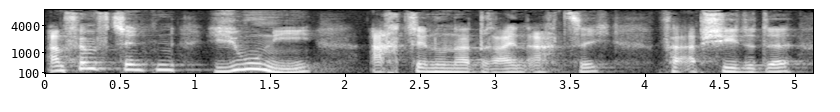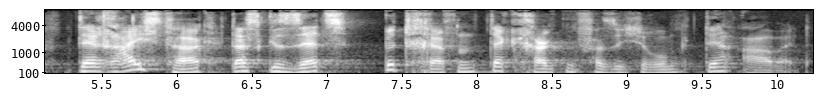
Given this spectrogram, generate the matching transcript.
Am 15. Juni 1883 verabschiedete der Reichstag das Gesetz betreffend der Krankenversicherung der Arbeit.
